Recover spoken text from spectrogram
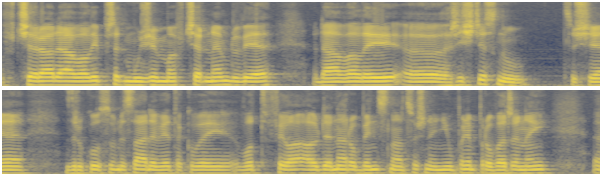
včera dávali před mužem v Černém dvě dávali uh, Hřiště snů, což je z roku 89, takový od Phila Aldena Robinsona, což není úplně provařený uh,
